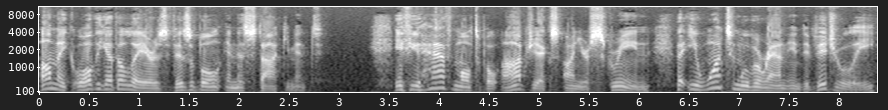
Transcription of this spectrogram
I'll make all the other layers visible in this document. If you have multiple objects on your screen that you want to move around individually,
